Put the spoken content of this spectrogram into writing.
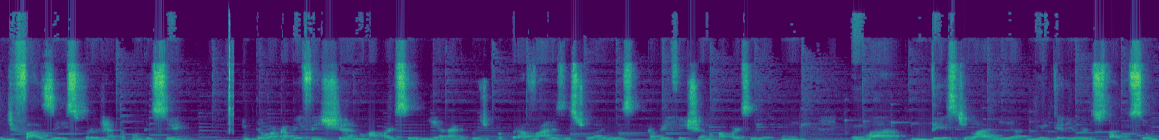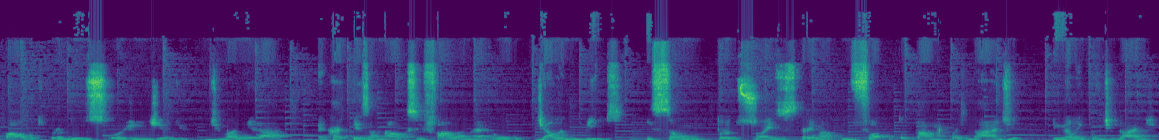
de fazer esse projeto acontecer? Então eu acabei fechando uma parceria, né? Depois de procurar várias destilarias, acabei fechando uma parceria com uma destilaria no interior do estado de São Paulo que produz hoje em dia de, de maneira é, artesanal, que se fala, né? Ou de alambique, que são produções extremas com foco total na qualidade e não em quantidade.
